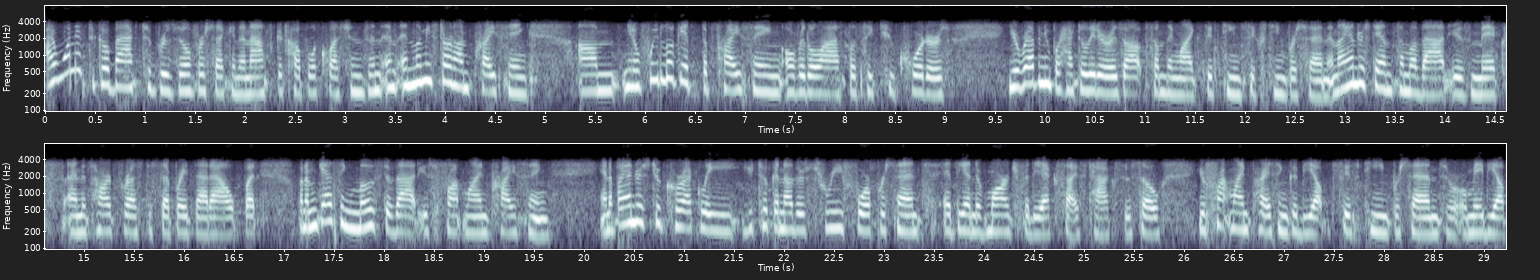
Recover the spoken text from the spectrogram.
I wanted to go back to Brazil for a second and ask a couple of questions. And and let me start on pricing. Um, you know, if we look at the pricing over the last, let's say, two quarters, your revenue per hectoliter is up something like 15%, 16%. And I understand some of that is mix, and it's hard for us to separate that out, but I'm guessing most of that is frontline pricing. And if I understood correctly, you took another 3, 4% at the end of March for the excise taxes. So your frontline pricing could be up 15% or maybe up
